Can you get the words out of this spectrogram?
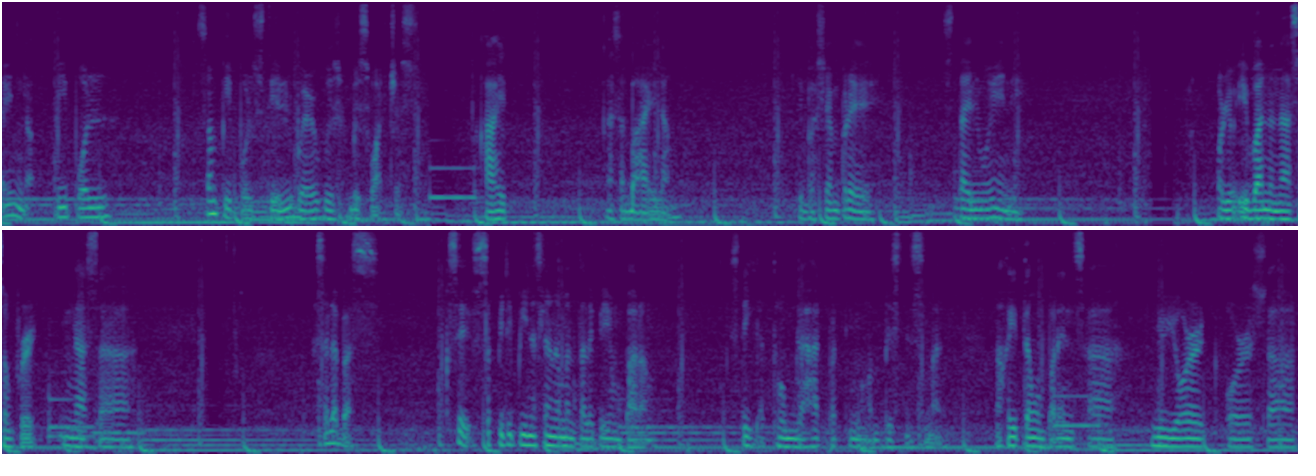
ayun nga, people some people still wear wristwatches kahit nasa bahay lang. 'Di ba? Syempre, style mo 'yan eh. Or yung iba na nasa work, nasa sa labas. Kasi sa Pilipinas lang naman talaga yung parang stay at home lahat pati mga businessman. Makita mo pa rin sa New York or sa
